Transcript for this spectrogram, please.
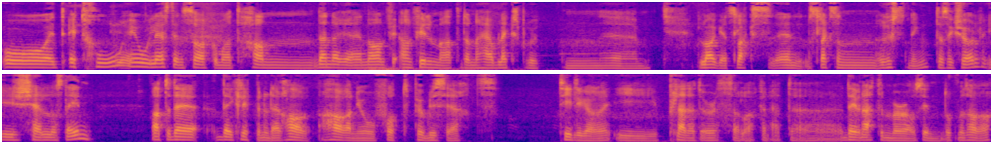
Og jeg, jeg tror jeg òg leste en sak om at han den der, Når han, han filmer at denne her blekkspruten eh, lager et slags, en slags sånn rustning til seg sjøl i skjell og stein. At det, de klippene der har, har han jo fått publisert tidligere i Planet Earth, eller hva det heter. David Attenborough sin dokumentarer.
